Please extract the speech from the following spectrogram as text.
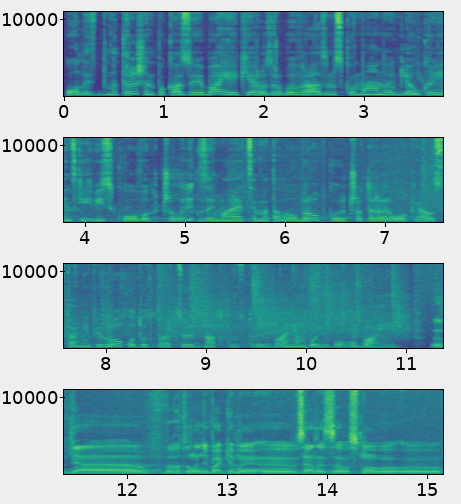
Олесь Дмитришин показує баги, які розробив разом з командою для українських військових. Чоловік займається металообробкою 4 роки, а останні півроку тут працюють над конструюванням бойового багі. Для виготовлення багів ми е, взяли за основу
